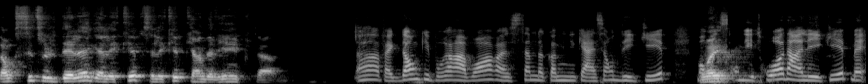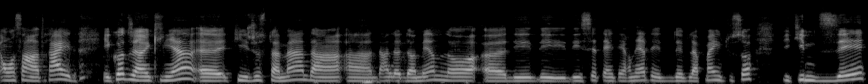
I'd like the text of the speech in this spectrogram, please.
donc si tu le délègues à l'équipe, c'est l'équipe qui en devient imputable. Ah, fait donc, il pourrait avoir un système de communication d'équipe. Bon, ben, si on est trois dans l'équipe, mais ben, on s'entraide. Écoute, j'ai un client euh, qui est justement dans, euh, dans le domaine là, euh, des, des, sites Internet et du développement et tout ça, puis qui me disait,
